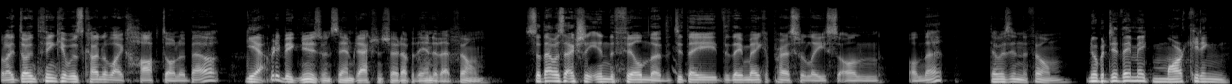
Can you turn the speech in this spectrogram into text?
but I don't think it was kind of like harped on about. Yeah, Pretty big news when Sam Jackson showed up at the end of that film. So that was actually in the film, though. Did they did they make a press release on on that? That was in the film. no, but did they make marketing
